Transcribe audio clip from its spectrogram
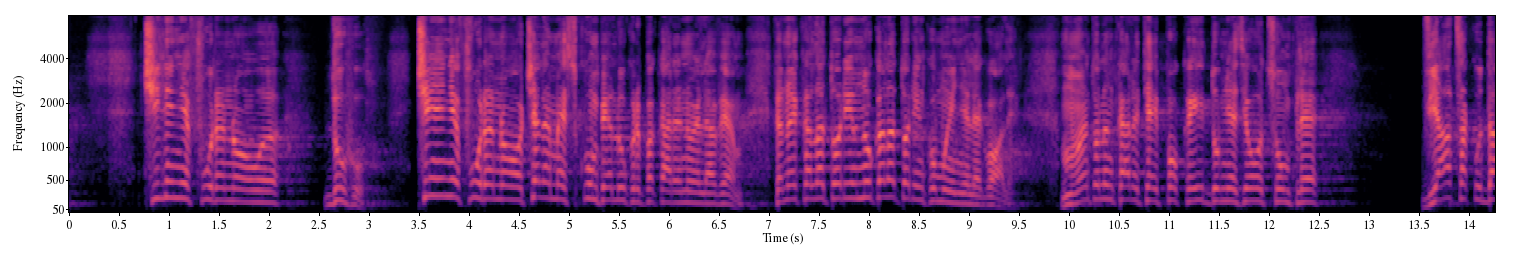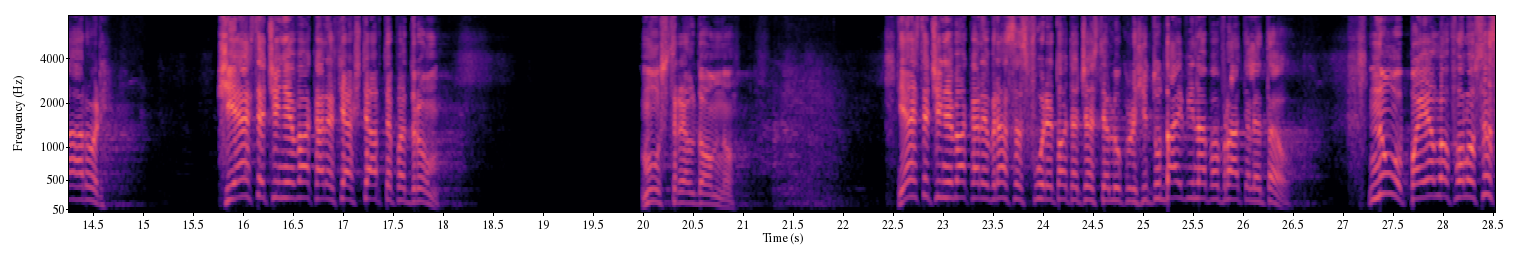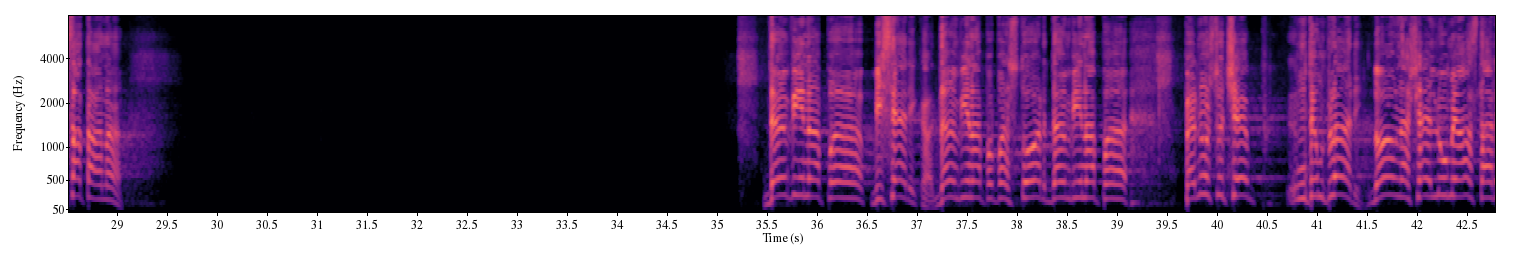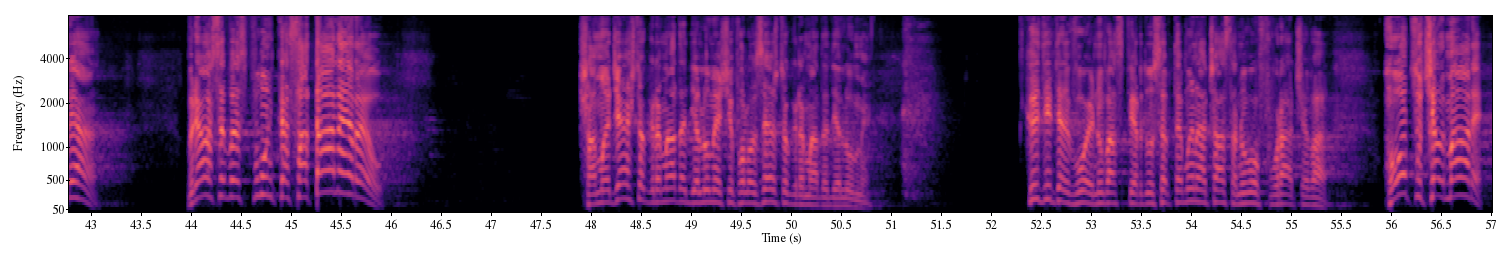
Cine ne fură nouă Duhul? Cine ne fură nouă cele mai scumpe lucruri pe care noi le avem? Că noi călătorim, nu călătorim cu mâinile goale. În momentul în care te-ai pocăit, Dumnezeu îți umple viața cu daruri. Și este cineva care te așteaptă pe drum. Mustră-l Domnul. Este cineva care vrea să-ți fure toate aceste lucruri și tu dai vina pe fratele tău. Nu, pe el l-a folosit satana. Dăm vina pe biserică, dăm vina pe păstori, dăm vina pe, pe nu știu ce întâmplări. Domnule, așa e lumea asta rea. Vreau să vă spun că satana e rău. Și amăgește o grămadă de lume și folosește o grămadă de lume. Cât dintre voi nu v-ați pierdut săptămâna aceasta, nu vă fura ceva? Hoțul cel mare!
